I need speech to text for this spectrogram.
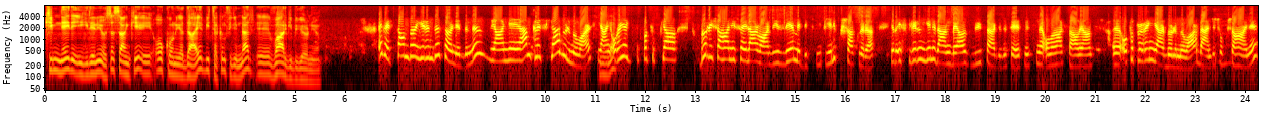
kim neyle ilgileniyorsa sanki e, o konuya dair bir takım filmler e, var gibi görünüyor. Evet tam da yerinde söylediniz. Yani hem klasikler bölümü var. Yani hı. oraya gidip bakıp ya böyle şahane şeyler vardı izleyemedik deyip yeni kuşaklara ya da eskilerin yeniden beyaz büyük perdede seyretmesine olanak sağlayan e, Otto bölümü var. Bence çok şahane.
